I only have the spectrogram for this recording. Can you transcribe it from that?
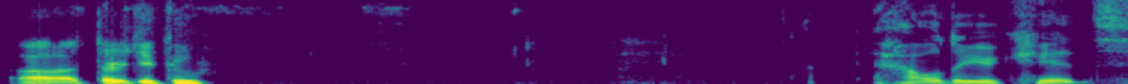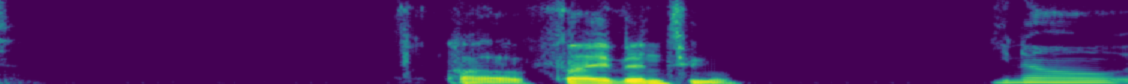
Uh, 32? How old are your kids? Uh, 5 and 2. You know,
